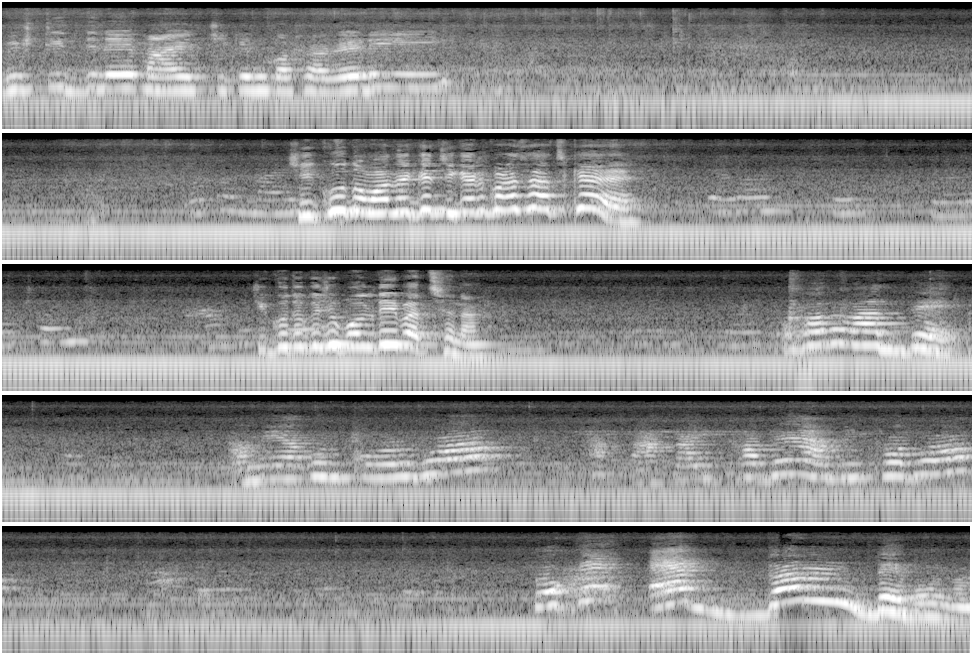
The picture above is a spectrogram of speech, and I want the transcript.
বৃষ্টির দিনে মায়ের চিকেন কষা রেডি চিকু তোমাদেরকে চিকেন করেছে আজকে? চিকু তো কিছু বলতেই পারছে না। ওভাবে বাদ দে। আমি এখন করব আর কাকাই খাবে? তোকে একদম দেব না।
